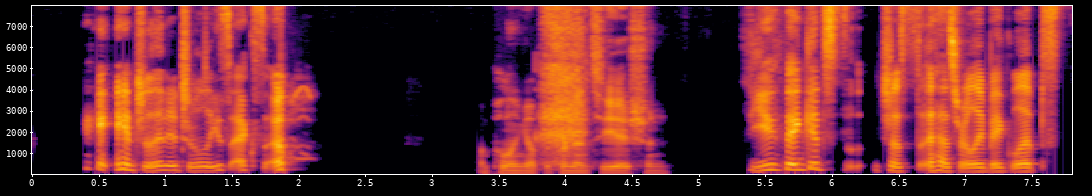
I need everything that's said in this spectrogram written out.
Angelina Jolie's EXO. I'm pulling up the pronunciation. Do you think it's just it has really big lips?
